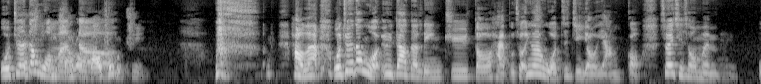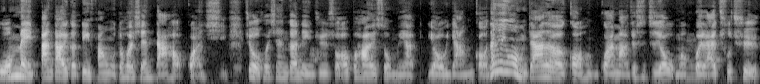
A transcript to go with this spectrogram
我觉得我们的 好了，我觉得我遇到的邻居都还不错，因为我自己有养狗，所以其实我们嗯。我每搬到一个地方，我都会先打好关系，就我会先跟邻居说，哦，不好意思，我们要有养狗，但是因为我们家的狗很乖嘛，就是只有我们回来出去、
